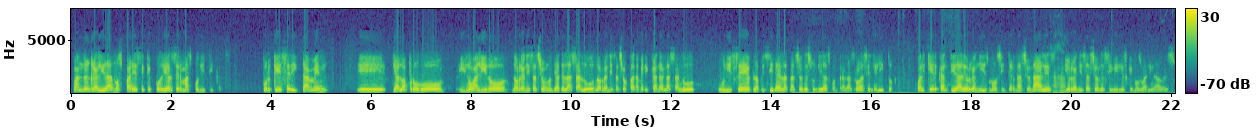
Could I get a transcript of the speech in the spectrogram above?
cuando en realidad nos parece que podrían ser más políticas. Porque ese dictamen eh, ya lo aprobó y lo validó la Organización Mundial de la Salud, la Organización Panamericana de la Salud, UNICEF, la Oficina de las Naciones Unidas contra las Drogas y el Delito, cualquier cantidad de organismos internacionales Ajá. y organizaciones civiles que hemos validado eso.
